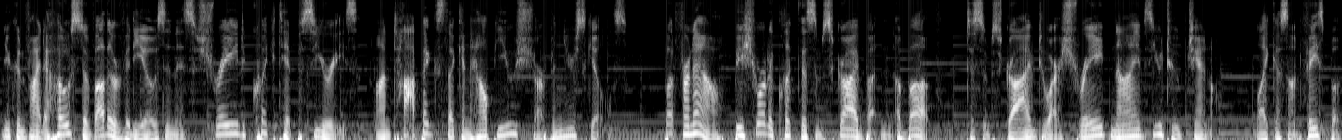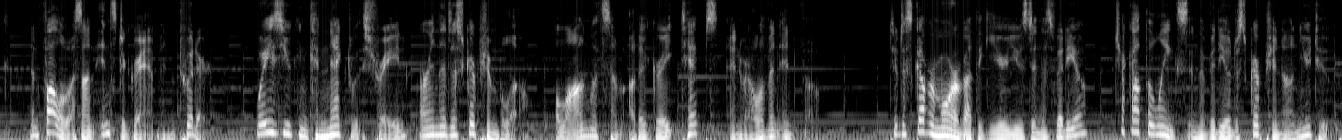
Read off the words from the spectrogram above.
You can find a host of other videos in this Schrade Quick Tip series on topics that can help you sharpen your skills. But for now, be sure to click the subscribe button above to subscribe to our Schrade Knives YouTube channel, like us on Facebook, and follow us on Instagram and Twitter. Ways you can connect with Schrade are in the description below, along with some other great tips and relevant info. To discover more about the gear used in this video, check out the links in the video description on YouTube.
